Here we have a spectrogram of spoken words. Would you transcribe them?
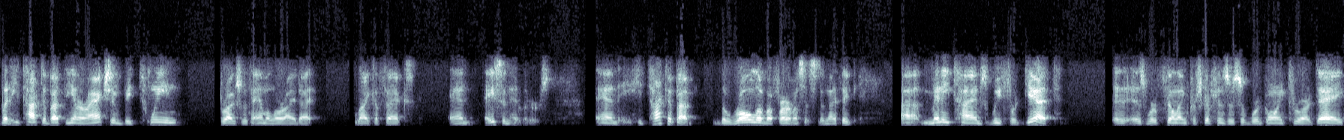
but he talked about the interaction between drugs with amiloride like effects and ACE inhibitors. And he talked about the role of a pharmacist. And I think uh, many times we forget as we're filling prescriptions, as we're going through our day,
